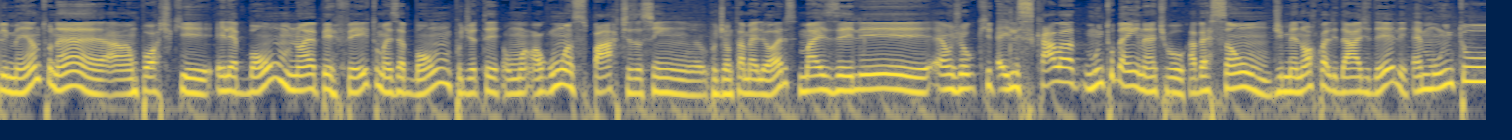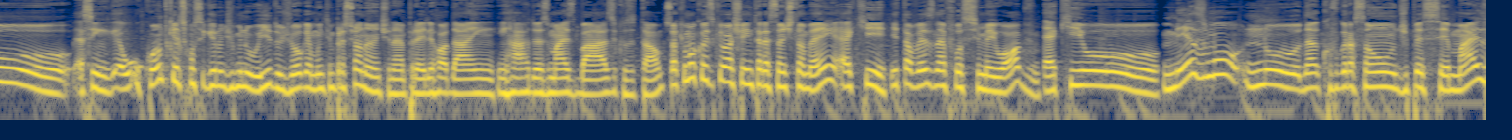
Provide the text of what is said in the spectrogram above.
polimento, né? É um porte que ele é bom, não é perfeito, mas é bom. Podia ter uma- algumas partes, assim, podiam estar melhores. Mas ele é um jogo que ele escala muito bem, né? Tipo, a versão de menor qualidade dele é muito. Assim, o quanto que eles conseguiram diminuir do jogo é muito impressionante, né? Pra ele rodar em, em hardwares mais básicos e tal. Só que uma coisa que eu achei interessante também é que, e talvez né, fosse meio óbvio, é que o. Mesmo no, na configuração de PC mais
